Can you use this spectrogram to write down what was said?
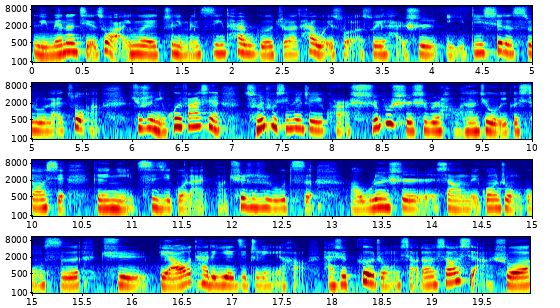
里面的节奏啊，因为这里面资金太不格局了，太猥琐了，所以还是以低吸的思路来做啊。就是你会发现存储芯片这一块儿，时不时是不是好像就有一个消息给你刺激过来啊？确实是如此啊。无论是像美光这种公司去聊它的业绩指引也好，还是各种小道消息啊，说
